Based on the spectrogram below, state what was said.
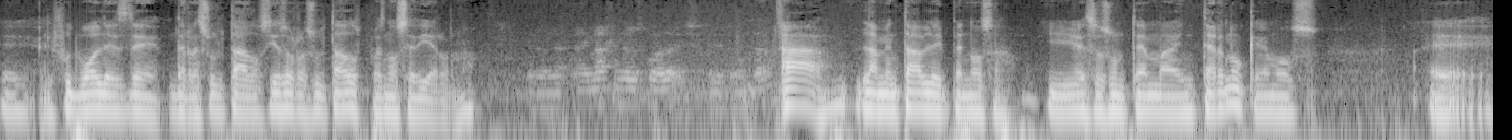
eh, el fútbol es de, resultados y esos resultados pues no se dieron. ¿no? la, imagen de los jugadores. Ah, lamentable y penosa y eso es un tema interno que hemos eh,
